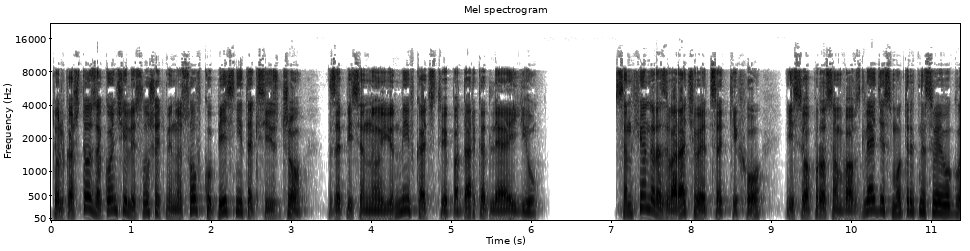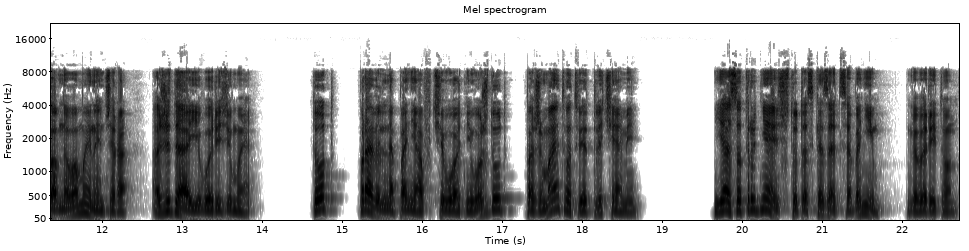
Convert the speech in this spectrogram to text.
Только что закончили слушать минусовку песни «Таксист Джо», записанную Юнми в качестве подарка для Аю. Сэнхён разворачивается к Кихо и с вопросом во взгляде смотрит на своего главного менеджера – ожидая его резюме. Тот, правильно поняв, чего от него ждут, пожимает в ответ плечами. «Я затрудняюсь что-то сказать Сабаним», – говорит он.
